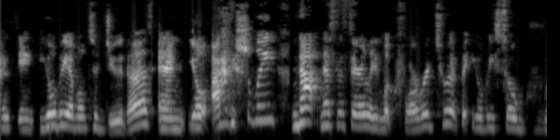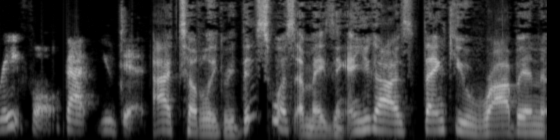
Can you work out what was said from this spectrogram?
I think you'll be able to do this and you'll actually not necessarily look forward to it, but you'll be so grateful that you did. I totally agree. This was amazing. And you guys, thank you, Robyn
